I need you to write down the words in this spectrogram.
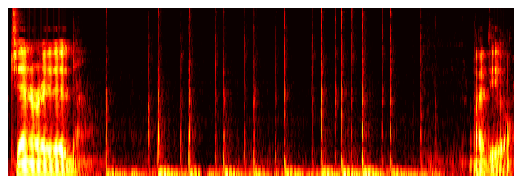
generated ideal.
